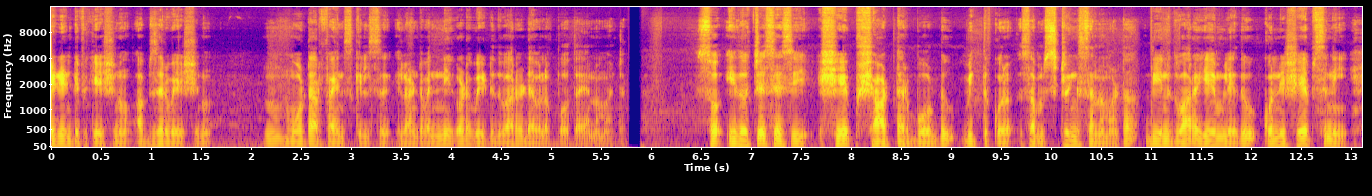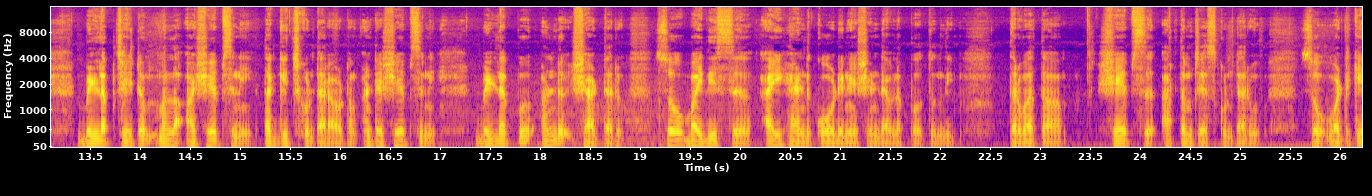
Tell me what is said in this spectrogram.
identification observation motor fine skills ఇలాంటివన్నీ కూడా వీటి ద్వారా డెవలప్ అవుతాయి అన్నమాట సో ఇది వచ్చేసేసి shape sorter board with some strings అన్నమాట. దీని ద్వారా ఏం లేదు. కొన్ని షేప్స్ని బిల్డప్ చేయటం మళ్ళీ ఆ షేప్స్ని తగ్గించుకుంటా రావటం. అంటే షేప్స్ని build up and sorter. So by this eye hand coordination develop అవుతుంది. తర్వాత షేప్స్ అర్థం చేసుకుంటారు. సో వాటికి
